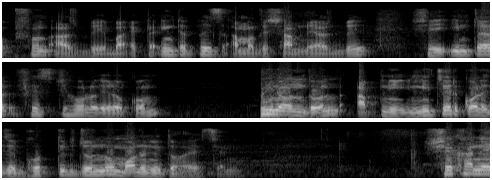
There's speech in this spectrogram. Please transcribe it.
অপশন আসবে বা একটা ইন্টারফেস আমাদের সামনে আসবে, সেই ইন্টারফেসটি হলো এরকম। অভিনন্দন, আপনি নিচের কলেজে ভর্তির জন্য মনোনীত হয়েছেন। সেখানে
